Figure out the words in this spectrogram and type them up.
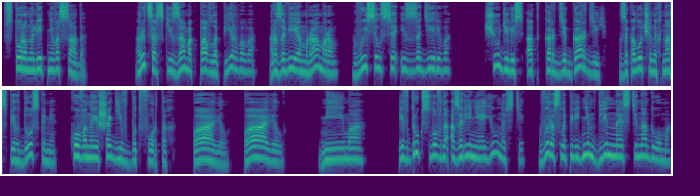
в сторону летнего сада. Рыцарский замок Павла I, розовея мрамором, высился из-за дерева. Чудились от кардегардий, заколоченных наспех досками, кованые шаги в ботфортах. Павел, Павел, мимо. И вдруг, словно озарение юности, выросла перед ним длинная стена дома.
